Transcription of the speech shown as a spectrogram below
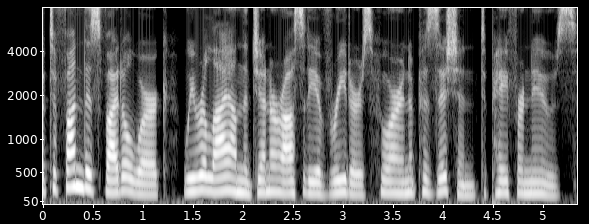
But to fund this vital work, we rely on the generosity of readers who are in a position to pay for news.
